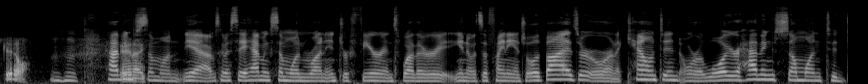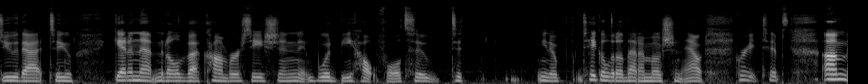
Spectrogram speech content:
scale. Mm-hmm. Having I, someone, yeah, I was going to say having someone run interference, whether it, you know it's a financial advisor or an accountant or a lawyer, having someone to do that to get in that middle of that conversation would be helpful to to you know take a little of that emotion out. Great tips. Um,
